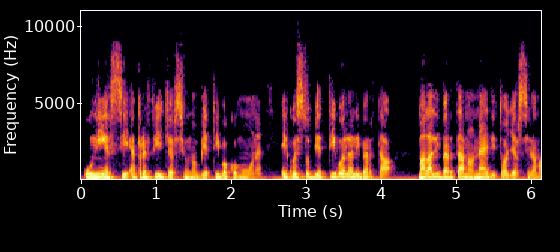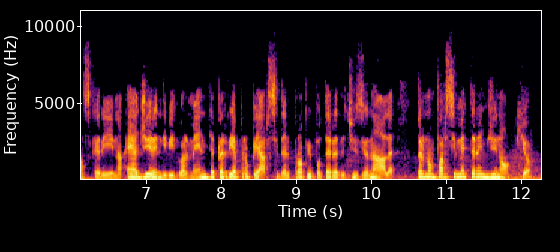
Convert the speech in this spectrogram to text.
Unirsi è prefiggersi un obiettivo comune e questo obiettivo è la libertà. Ma la libertà non è di togliersi la mascherina, è agire individualmente per riappropriarsi del proprio potere decisionale, per non farsi mettere in ginocchio.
